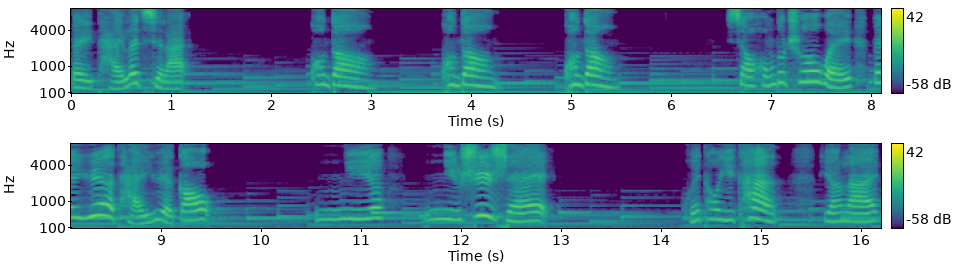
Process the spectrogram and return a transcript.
被抬了起来。哐当，哐当，哐当！小红的车尾被越抬越高。你，你是谁？回头一看，原来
